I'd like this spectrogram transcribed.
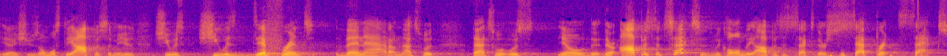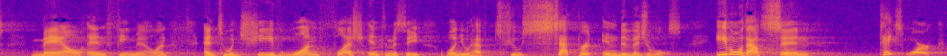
you know, she was almost the opposite. I mean, she was, she was different than Adam. That's what, that's what was you know, they're opposite sexes. We call them the opposite sex. They're separate sex, male and female. And, and to achieve one flesh intimacy when you have two separate individuals, even without sin, takes work.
